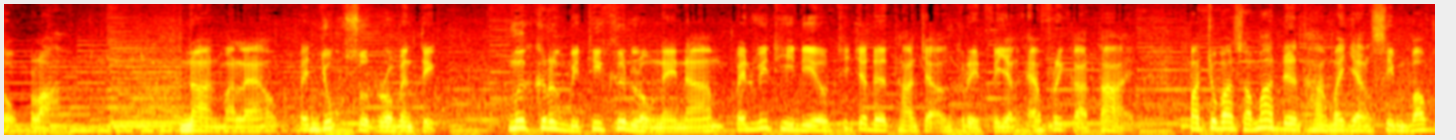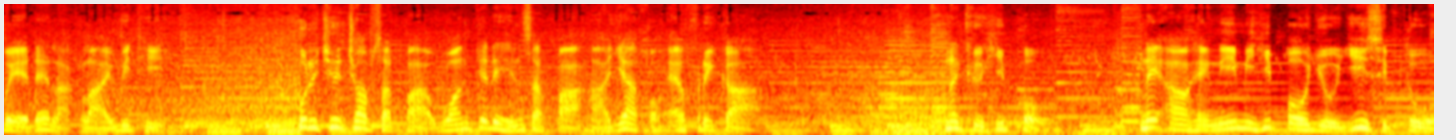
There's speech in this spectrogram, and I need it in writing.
ตกปลานานมาแล้วเป็นยุคสุดโรแมนติก เมื่อเครื่องบินที่ขึ้นลงในน้ำเป็นวิธีเดียวที่จะเดินทางจากอังกฤษไปยังแอฟริกาใต้ ปัจจุบันสามารถเดินทางมายังซิมบับเวได้หลากหลายวิธี ผู้ที่ชื่นชอบสัตว์ป่าหวังจะได้เห็นสัตว์ป่าหายากของแอฟริกา นั่นคือฮิปโป ในอ่าวแห่งนี้มีฮิปโปอยู่ 20 ตัว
